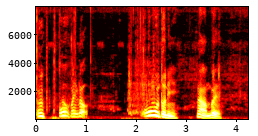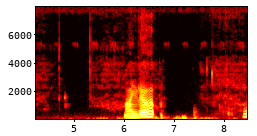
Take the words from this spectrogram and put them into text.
โอ้มาอีกแล้วโอ้ตัวนี้งามเว้ยมาอีกแล้วครับโอ้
